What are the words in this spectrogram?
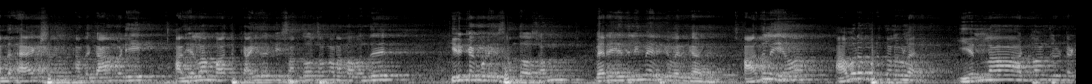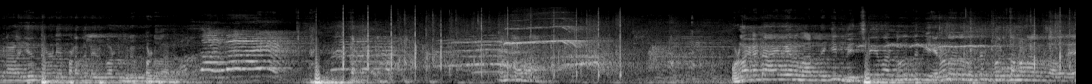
அந்த ஆக்ஷன் அந்த காமெடி அதையெல்லாம் பார்த்து கைதட்டி சந்தோஷமாக நம்ம வந்து இருக்கக்கூடிய சந்தோஷம் வேற எதுலேயுமே இருக்கவே இருக்காது. அதுலேயும் அவரை பொறுத்தளவில் எல்லா அட்வான்ஸ்டு டெக்னாலஜியும் தன்னுடைய படத்தில் இருக்கணும்னு விருப்பப்படுவார். உலக நாயகர் வார்த்தைக்கு நிச்சயமா நூற்றுக்கு இருநூறு வந்து பொருத்தமானவர் அவரு.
